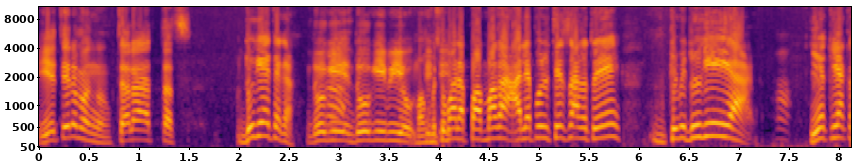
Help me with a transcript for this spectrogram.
येते ना मग. चला आत्ताच. दुघी येते का? दोघी दोघी बी येऊ. मग मी तिची- तुम्हाला प- मग आल्यापासून तेच सांगतोय तुम्ही दुघी या. हा. एक एक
